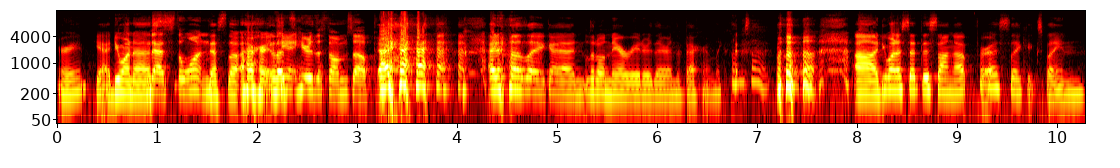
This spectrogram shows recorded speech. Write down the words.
right? Yeah. Do you want to? That's the one. That's the. All right. you Let's, can't hear the thumbs up. I know, like a little narrator there in the background, like thumbs up. uh, do you want to set this song up for us? Like explain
